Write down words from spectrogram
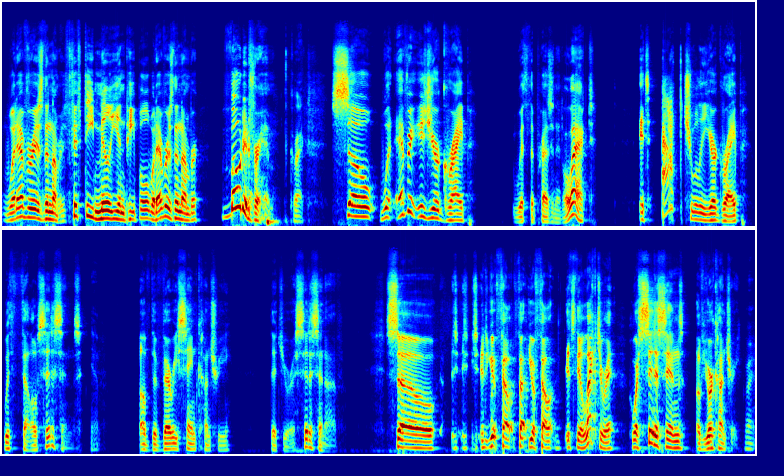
whatever is the number, 50 million people, whatever is the number, voted for him. Correct. So, whatever is your gripe with the president elect, it's actually your gripe with fellow citizens Yep. of the very same country that you're a citizen of. So, your fellow, your fellow, it's the electorate who are citizens of your country. Right.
